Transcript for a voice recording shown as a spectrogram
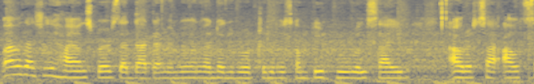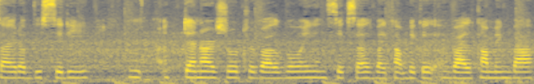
I was actually high on spirits at that time when we went on the road trip. It was complete rural side, outside outside of the city. Mm, Ten hours road trip while going and six hours by com- because while coming back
